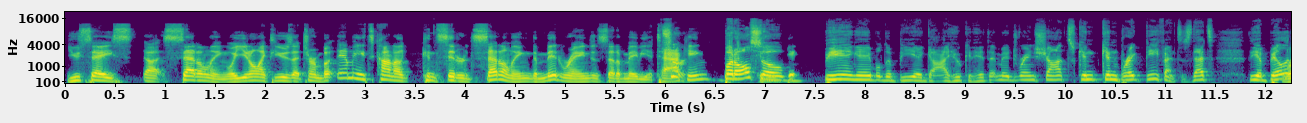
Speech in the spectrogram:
You say uh, settling. Well, you don't like to use that term, but I mean it's kind of considered settling the mid range instead of maybe attacking. But also being able to be a guy who can hit that mid-range shots can can break defenses. That's the ability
